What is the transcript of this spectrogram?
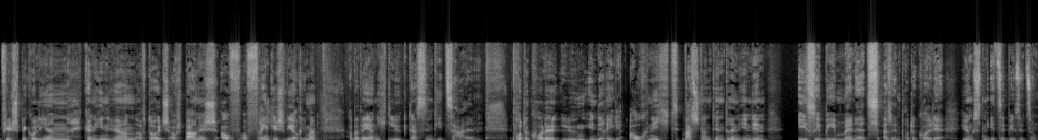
viel spekulieren, können hinhören auf Deutsch, auf Spanisch, auf, auf Fränkisch, wie auch immer. Aber wer ja nicht lügt, das sind die Zahlen. Protokolle lügen in der Regel auch nicht. Was stand denn drin in den ECB Minutes, also im Protokoll der jüngsten EZB-Sitzung?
